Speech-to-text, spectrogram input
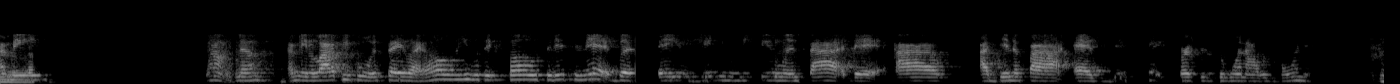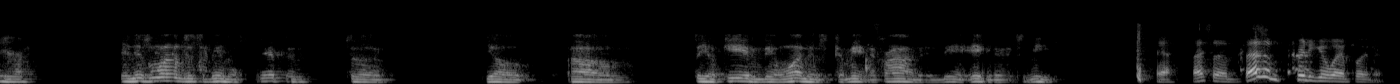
I mean, I don't know. I mean, a lot of people would say like, "Oh, he was exposed to this and that," but they genuinely feel inside that I identify as this versus the one I was born in. Yeah. And it's one just being accepting to your um to your kid and then one is committing a crime and being ignorant to me. Yeah, that's a that's a pretty good way of putting it.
